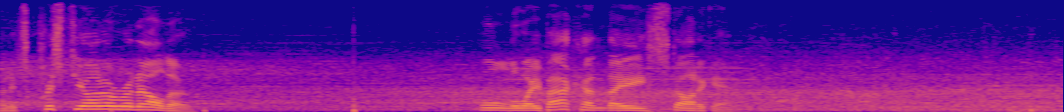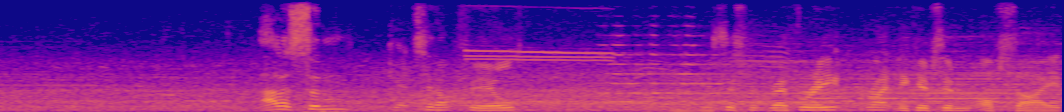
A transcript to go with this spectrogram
And it's Cristiano Ronaldo. All the way back and they start again. Alisson gets it upfield. The assistant referee rightly gives him offside.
